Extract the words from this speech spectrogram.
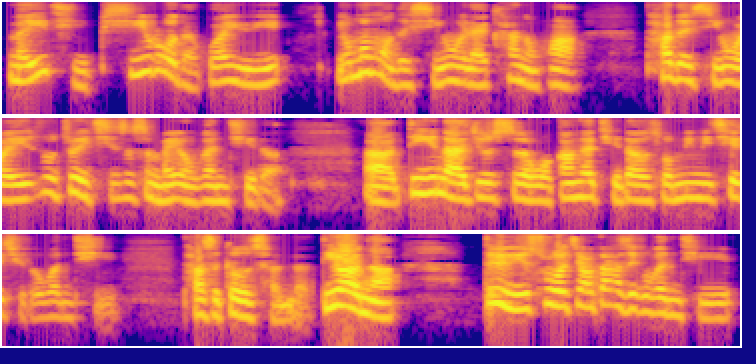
媒体披露的关于刘某某的行为来看的话，他的行为入罪其实是没有问题的。啊，第一呢，就是我刚才提到说秘密窃取的问题，它是构成的。第二呢，对于数额较大这个问题。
